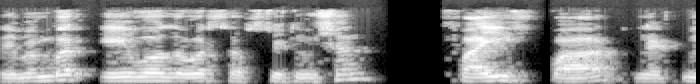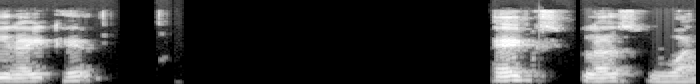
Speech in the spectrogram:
Remember a was our substitution 5 power let me write here x plus 1.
